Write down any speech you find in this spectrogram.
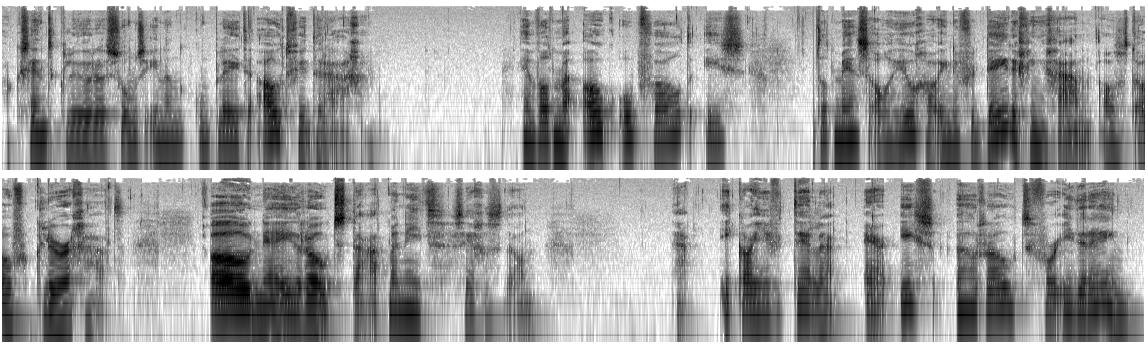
accentkleuren soms in een complete outfit dragen. En wat me ook opvalt is dat mensen al heel gauw in de verdediging gaan als het over kleur gaat. Oh nee, rood staat me niet, zeggen ze dan. Ik kan je vertellen, er is een rood voor iedereen.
